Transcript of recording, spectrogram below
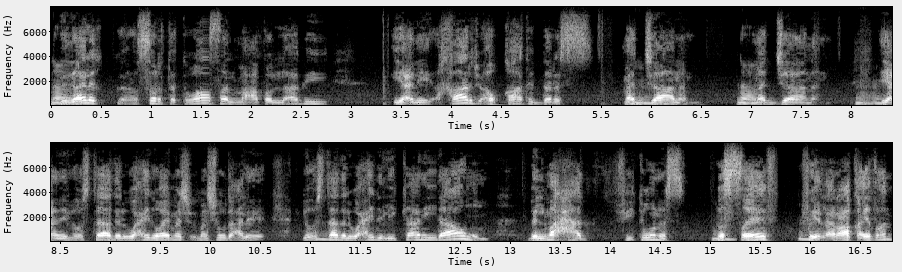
نعم. لذلك صرت أتواصل مع طلابي يعني خارج أوقات الدرس مجانا. نعم. مجانا. يعني الأستاذ الوحيد وهي مش- مشهود عليه. الأستاذ الوحيد اللي كان يداوم بالمعهد في تونس. بالصيف وفي العراق أيضا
